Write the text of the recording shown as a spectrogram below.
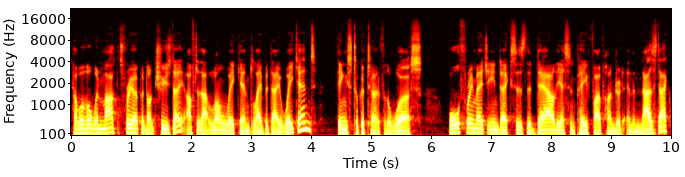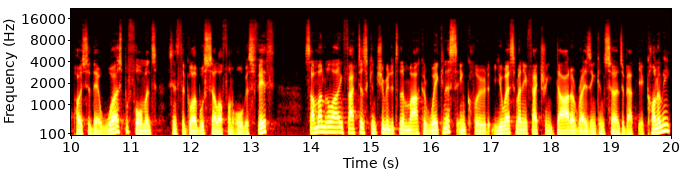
However, when markets reopened on Tuesday after that long weekend Labor Day weekend, things took a turn for the worse. All three major indexes, the Dow, the S&P 500 and the Nasdaq posted their worst performance since the global sell-off on August 5th. Some underlying factors contributed to the market weakness include US manufacturing data raising concerns about the economy,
